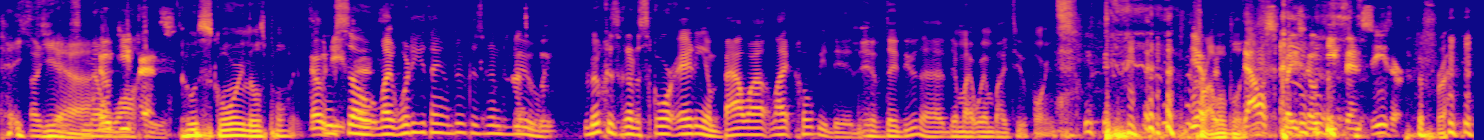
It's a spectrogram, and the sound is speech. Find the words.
against yeah, No Milwaukee? defense. who's scoring those points? No And defense. so, like, what do you think Luka's going to do? Defensively. Luka's going to score eighty and bow out like Kobe did. If they do that, they might win by two points. yeah, probably. Dallas plays no defense either. right.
